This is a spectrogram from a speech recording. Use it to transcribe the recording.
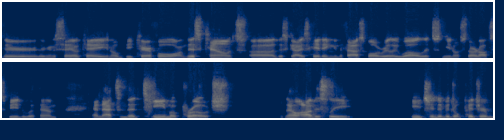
they're they're going to say okay you know be careful on this count. Uh, this guy's hitting the fastball really well. Let's you know start off speed with him. And that's the team approach. Now obviously each individual pitcher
